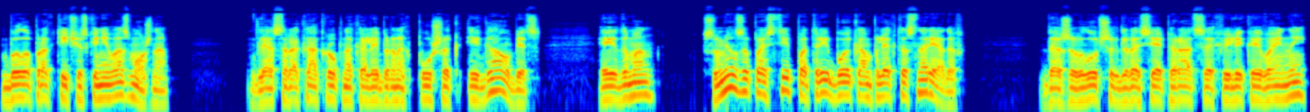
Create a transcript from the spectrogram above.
было практически невозможно. Для сорока крупнокалиберных пушек и гаубиц Эйдеман сумел запасти по три боекомплекта снарядов. Даже в лучших для России операциях Великой войны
